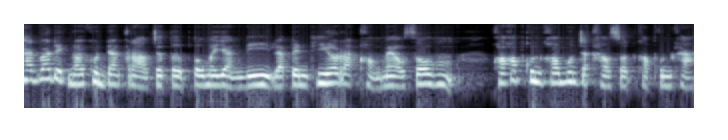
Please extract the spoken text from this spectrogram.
คาดว่าเด็กน้อยคนดังกล่าวจะเติบโตมาอย่างดี และเป็นที่รักของแมวส้ม ขอขอบคุณข้อมูลจากข่าวสดขอบคุณค่ะ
